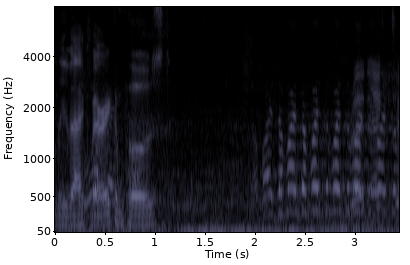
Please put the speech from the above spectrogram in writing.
Livach very composed. Red action.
